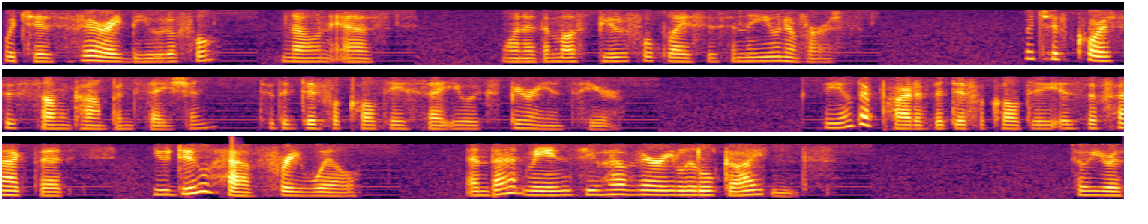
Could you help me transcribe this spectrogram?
which is very beautiful, known as one of the most beautiful places in the universe, which of course is some compensation to the difficulties that you experience here. The other part of the difficulty is the fact that you do have free will, and that means you have very little guidance. So you're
